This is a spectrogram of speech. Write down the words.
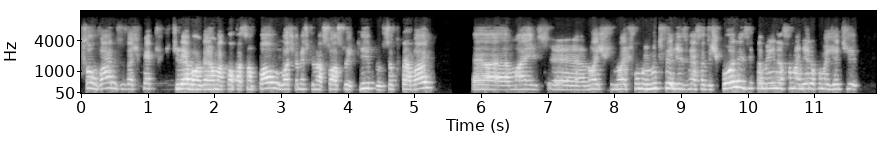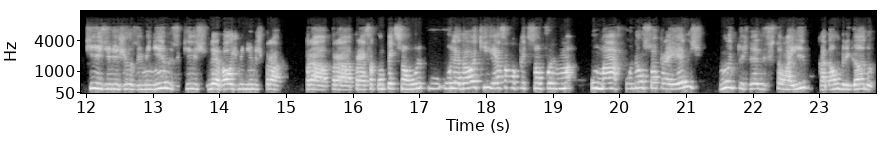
são vários os aspectos que te levam a ganhar uma Copa São Paulo. Logicamente que não é só a sua equipe, o seu trabalho, é, mas é, nós, nós fomos muito felizes nessas escolhas e também nessa maneira como a gente quis dirigir os meninos e quis levar os meninos para essa competição. O, o, o, legal é que essa competição foi uma, um marco não só para eles, muitos deles estão aí, cada um brigando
